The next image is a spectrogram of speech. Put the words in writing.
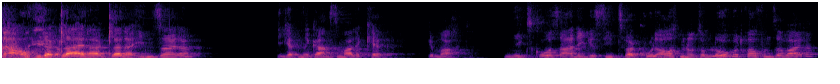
Da auch wieder kleiner, kleiner Insider. Ich habe eine ganz normale Cap gemacht. Nichts Großartiges, sieht zwar cool aus mit unserem Logo drauf und so weiter.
